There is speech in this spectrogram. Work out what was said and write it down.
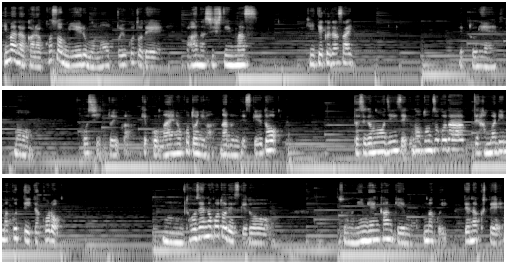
今だからこそ見えるものということでお話ししてみます。聞いてください。えっとね、もう少しというか結構前のことにはなるんですけれど、私がもう人生のどん底だってハマりまくっていた頃、うん、当然のことですけど、その人間関係もうまくいってなくて、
